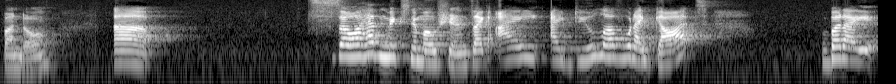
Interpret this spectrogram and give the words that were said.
bundle. Uh, so I have mixed emotions. Like I, I do love what I got, but I,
